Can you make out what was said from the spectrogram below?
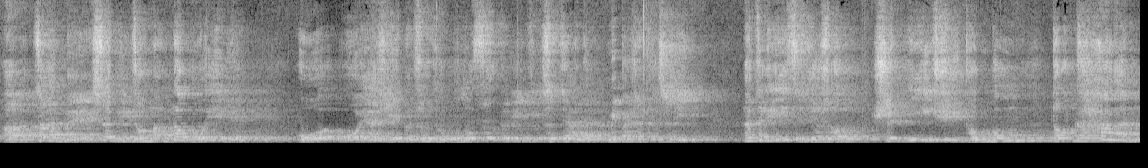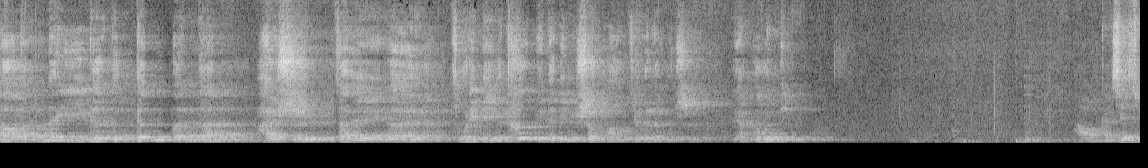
啊，赞美圣灵中嘛，那我也有，我我要写一本书，是无数的例子是这样的，明白什么旨意？那这个意思就是说，是异曲同工，都看到了那一个的根本呢，还是在呃主里面一个特别的领受啊？这个呢是两个问题。好，感谢主。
